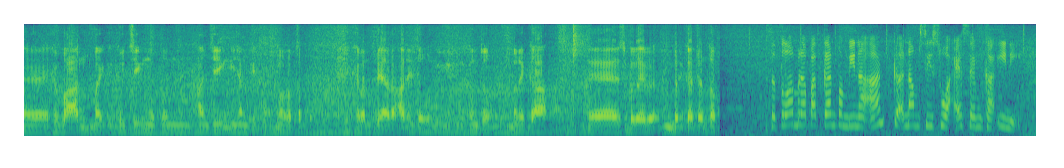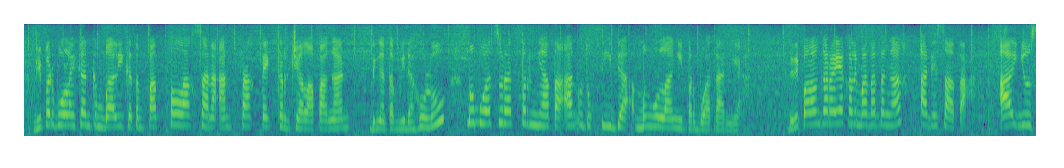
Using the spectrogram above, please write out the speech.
eh, hewan baik kucing maupun anjing yang merupakan hewan peliharaan itu untuk mereka eh, sebagai memberikan contoh setelah mendapatkan pembinaan, keenam siswa SMK ini diperbolehkan kembali ke tempat pelaksanaan praktek kerja lapangan dengan terlebih dahulu membuat surat pernyataan untuk tidak mengulangi perbuatannya. Dari Palangkaraya, Kalimantan Tengah, Ade Sata, iNews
